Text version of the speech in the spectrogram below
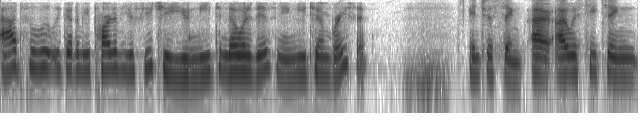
absolutely going to be part of your future. You need to know what it is, and you need to embrace it. Interesting. I, I, was teaching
